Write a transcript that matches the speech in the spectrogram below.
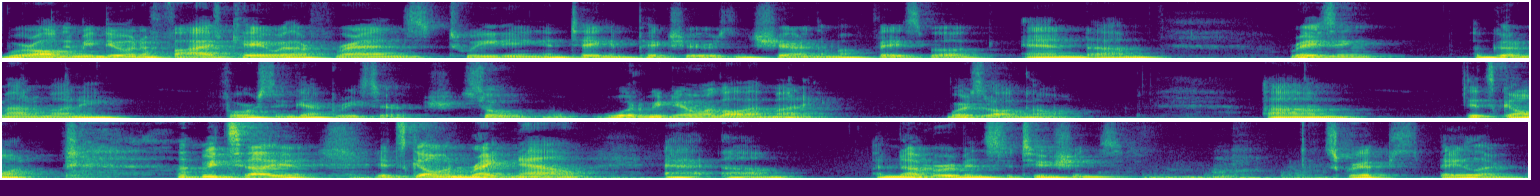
We're all going to be doing a 5K with our friends, tweeting and taking pictures and sharing them on Facebook and um, raising a good amount of money for SYNGAP research. So, what are we doing with all that money? Where's it all going? Um, it's going. Let me tell you, it's going right now at um, a number of institutions Scripps, Baylor,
